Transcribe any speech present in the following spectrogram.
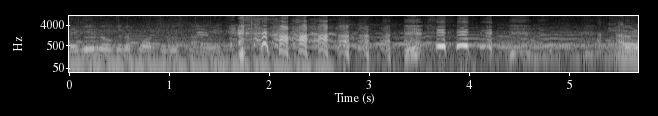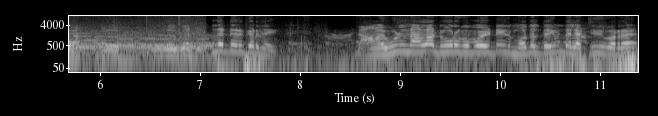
അല്ലെങ്കിൽ നോക്കുന്ന പോർച്ചുഗീസ് നാവികൻ வந்துட்டு இருக்கிறது நான் இவ்வளோ நாளாக டூருக்கு போயிட்டு இது முதல் டைம் இந்த லட்சத்தீவு வர்றேன்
